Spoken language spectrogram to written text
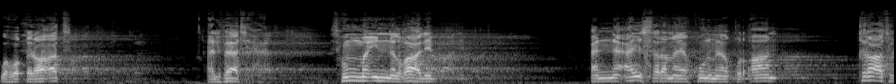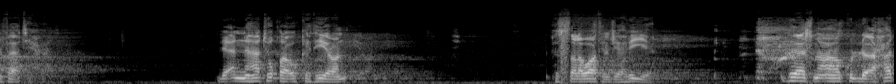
وهو قراءة الفاتحة. ثم إن الغالب أن أيسر ما يكون من القرآن قراءة الفاتحة لأنها تقرأ كثيرا في الصلوات الجهرية. فيسمعها كل أحد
